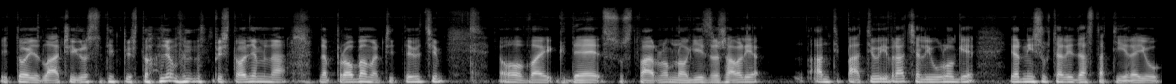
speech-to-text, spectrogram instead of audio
i to izlači, igrao se tim pištoljem, pištoljem na, na probama čitajućim, ovaj, gde su stvarno mnogi izražavali antipatiju i vraćali uloge, jer nisu hteli da statiraju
